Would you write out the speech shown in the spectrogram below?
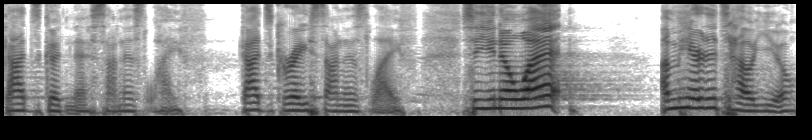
God's goodness on his life, God's grace on his life. So, you know what? I'm here to tell you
